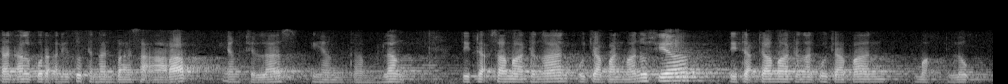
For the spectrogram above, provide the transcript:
Dan Al-Qur'an itu dengan bahasa Arab yang jelas, yang gamblang. Tidak sama dengan ucapan manusia, tidak sama dengan ucapan makhluk.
